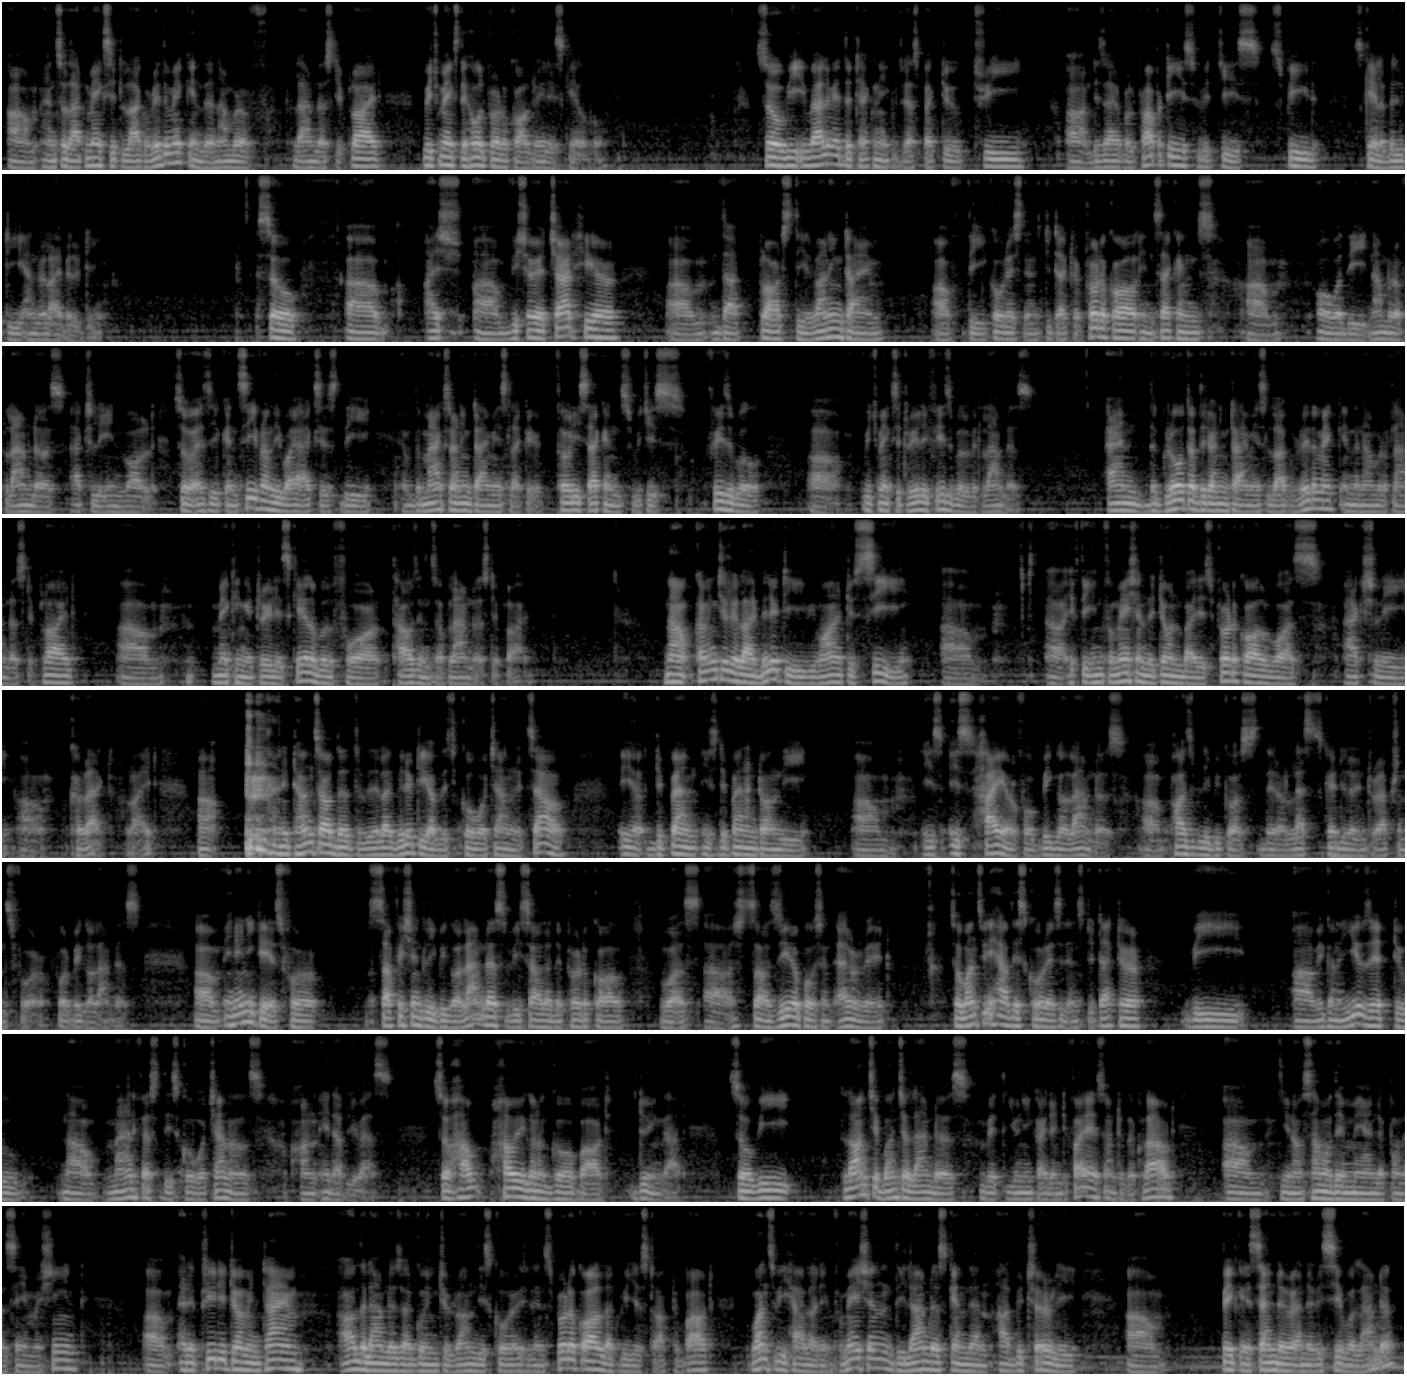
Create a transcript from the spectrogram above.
Um, and so that makes it logarithmic in the number of lambdas deployed, which makes the whole protocol really scalable. So we evaluate the technique with respect to three uh, desirable properties, which is speed, scalability, and reliability. So uh, I uh, we show a chart here um, that plots the running time of the co-residence detector protocol in seconds um, over the number of lambdas actually involved. So as you can see from the y-axis, the the max running time is like 30 seconds, which is feasible, uh, which makes it really feasible with lambdas. And the growth of the running time is logarithmic in the number of lambdas deployed, um, making it really scalable for thousands of lambdas deployed. Now, coming to reliability, we wanted to see um, uh, if the information returned by this protocol was actually uh, correct, right? Uh, and it turns out that the reliability of this covert channel itself depend is dependent on the um, is is higher for bigger lambdas, uh, possibly because there are less scheduler interruptions for for bigger lambdas. Um, in any case, for sufficiently bigger lambdas, we saw that the protocol was uh, saw 0% error rate. So once we have this co-residence detector, we uh, we're going to use it to now manifest these covert channels on AWS. So how, how are we going to go about doing that? So we launch a bunch of lambdas with unique identifiers onto the cloud. Um, you know, some of them may end up on the same machine. Um, at a predetermined time, all the lambdas are going to run this co-residence protocol that we just talked about. Once we have that information, the lambdas can then arbitrarily um, pick a sender and a receiver lambda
